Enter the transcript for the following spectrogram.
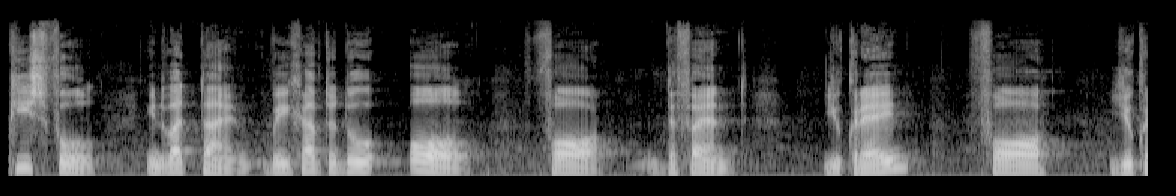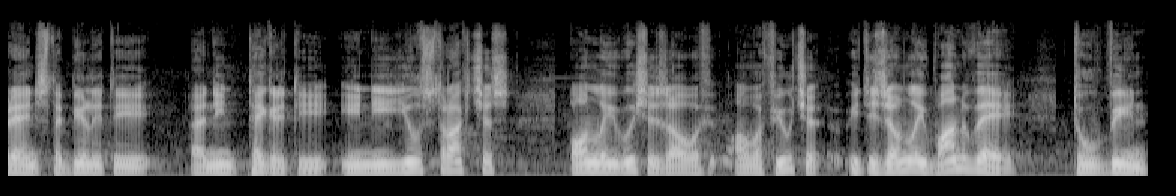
peaceful in that time. We have to do all for defend Ukraine, for Ukraine stability and integrity in EU structures only wishes our, our future, it is only one way to win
